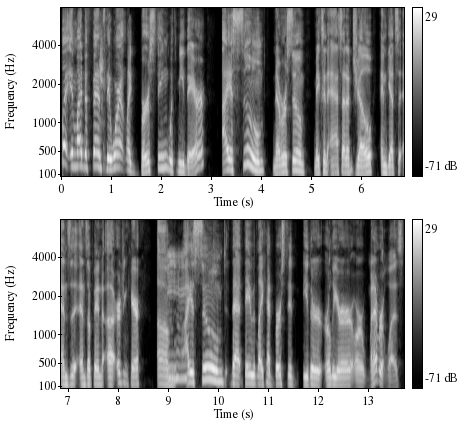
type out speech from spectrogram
But in my defense, they weren't like bursting with me there. I assumed, never assume, makes an ass out of Joe and gets ends ends up in uh, urgent care. Um, mm-hmm. I assumed that they would like had bursted either earlier or whenever it was.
